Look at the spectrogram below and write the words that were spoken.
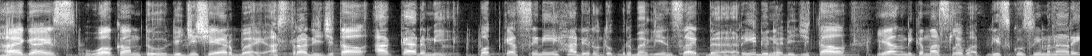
Hai guys, welcome to DigiShare by Astra Digital Academy. Podcast ini hadir untuk berbagi insight dari dunia digital yang dikemas lewat diskusi menarik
